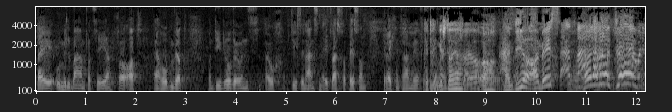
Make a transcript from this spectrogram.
bei unmittelbarem Verzehr vor Ort erhoben wird und die würde uns auch die Finanzen etwas verbessern. Gerechnet haben wir für Getränkesteuer? Oh, mein Bier, oh Mist! Revolution!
